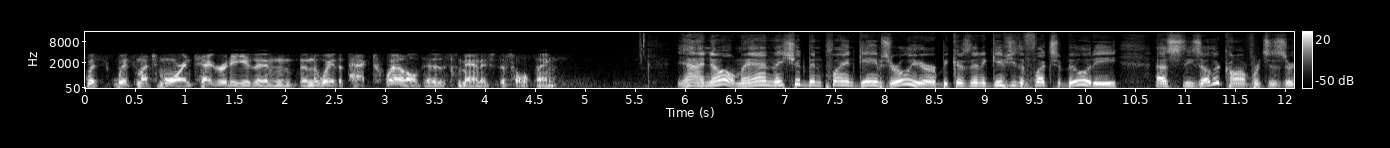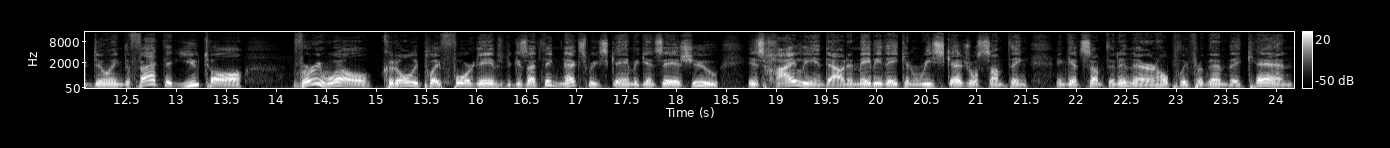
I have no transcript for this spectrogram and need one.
with with much more integrity than than the way the Pac-12 has managed this whole thing. Yeah, I know, man. They should have been playing games earlier because then it gives you the flexibility as these other conferences are doing. The fact that Utah very well could only play four games because I think next week's game against ASU is highly in doubt, and maybe they can reschedule something and get something in there, and hopefully for them they can.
